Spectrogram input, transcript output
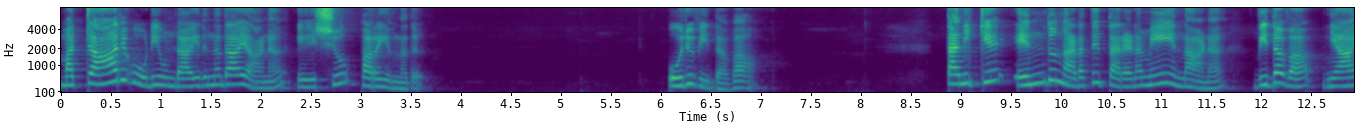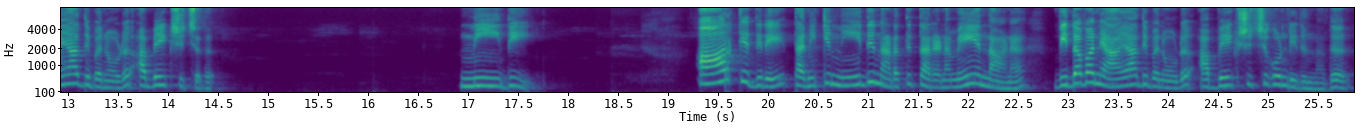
മറ്റാരു കൂടി ഉണ്ടായിരുന്നതായാണ് യേശു പറയുന്നത്. ഒരു വിധവ തനിക്ക് എന്തു നടത്തി തരണമേ എന്നാണ് വിധവ ന്യായാധിപനോട് അപേക്ഷിച്ചത്. നീതി ആർക്കെതിരെ തനിക്ക് നീതി നടത്തി തരണമേ എന്നാണ് വിധവ ന്യായാധിപനോട് അപേക്ഷിച്ചുകൊണ്ടിരുന്നത്.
